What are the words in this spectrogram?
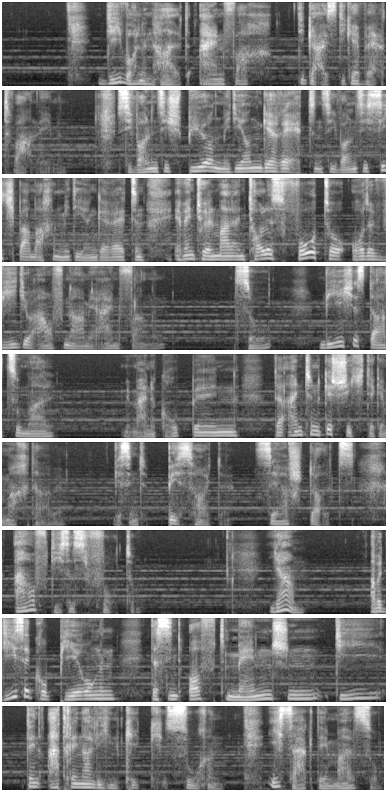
Die wollen halt einfach die geistige Welt wahrnehmen. Sie wollen sie spüren mit ihren Geräten, sie wollen sie sichtbar machen mit ihren Geräten, eventuell mal ein tolles Foto oder Videoaufnahme einfangen. So wie ich es dazu mal mit meiner Gruppe in der einen Geschichte gemacht habe. Wir sind bis heute sehr stolz auf dieses Foto. Ja, aber diese Gruppierungen, das sind oft Menschen, die den Adrenalinkick suchen. Ich sag dem mal so.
